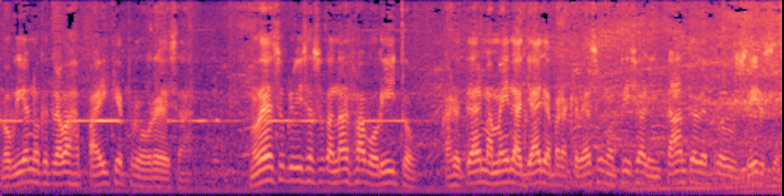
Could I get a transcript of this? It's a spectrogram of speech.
Gobierno que trabaja país que progresa. No dejen de suscribirse a su canal favorito, Carretera de Mamey la Yaya, para que vea sus noticias al instante de producirse.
